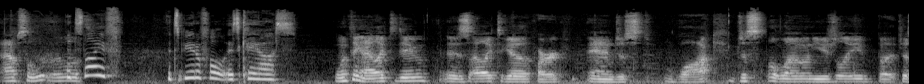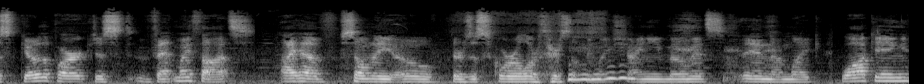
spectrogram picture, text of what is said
absolutely. Well, It's life. It's beautiful. It's chaos. One thing I like to do is I like to go to the park and just walk, just alone usually, but just go to the park, just vent my thoughts. I have so many, oh, there's a squirrel or there's something like shiny moments, and I'm like walking,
